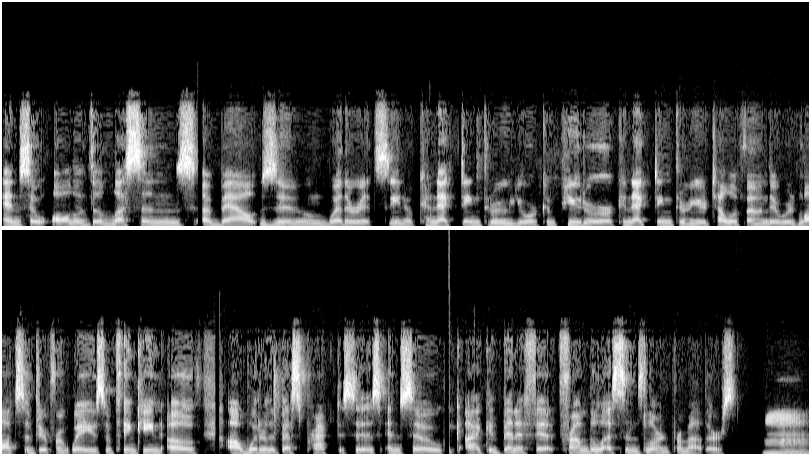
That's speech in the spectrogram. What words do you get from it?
And so all of the lessons about zoom whether it's you know connecting through your computer or connecting through your telephone there were lots of different ways of thinking of uh, what are the best practices. And so i could benefit from the lessons learned from others. Hmm.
